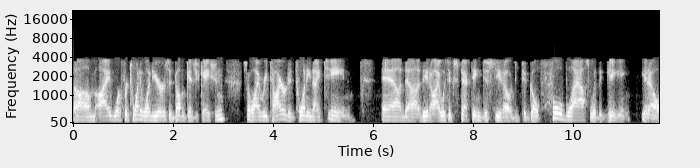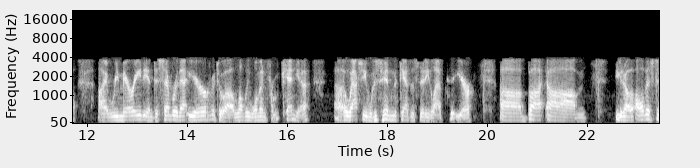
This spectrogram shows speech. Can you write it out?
um, I worked for 21 years in public education, so I retired in 2019. And uh, you know, I was expecting just you know to go full blast with the gigging. You know, I remarried in December that year to a lovely woman from Kenya, uh, who actually was in Kansas City last year. Uh, but um, you know, all this to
